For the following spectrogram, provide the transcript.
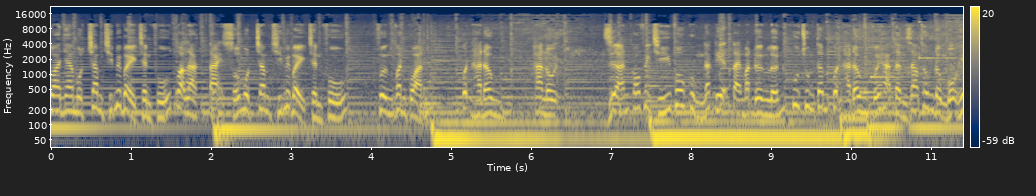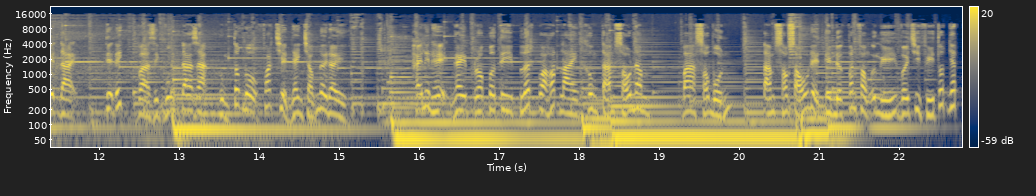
Tòa nhà 197 Trần Phú tọa lạc tại số 197 Trần Phú, phường Văn Quán, quận Hà Đông, Hà Nội. Dự án có vị trí vô cùng đắc địa tại mặt đường lớn khu trung tâm quận Hà Đông với hạ tầng giao thông đồng bộ hiện đại, tiện ích và dịch vụ đa dạng cùng tốc độ phát triển nhanh chóng nơi đây. Hãy liên hệ ngay Property Plus qua hotline 0865 364 866 để tìm được văn phòng ưng ý với chi phí tốt nhất.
